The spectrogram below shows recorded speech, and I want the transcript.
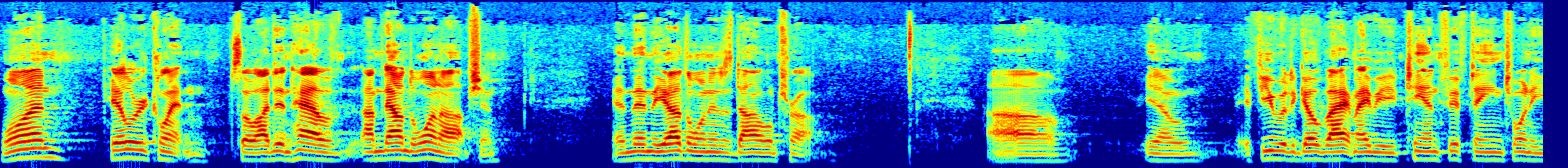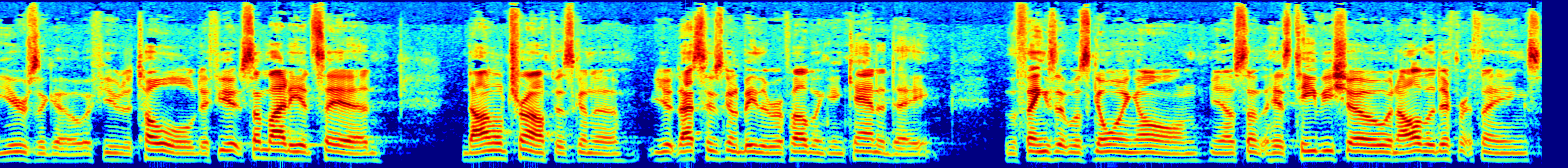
One, Hillary Clinton. So I didn't have, I'm down to one option. And then the other one is Donald Trump. Uh, you know, if you were to go back maybe 10, 15, 20 years ago, if you'd have told, if you, somebody had said, Donald Trump is going to, that's who's going to be the Republican candidate, the things that was going on, you know, some, his TV show and all the different things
